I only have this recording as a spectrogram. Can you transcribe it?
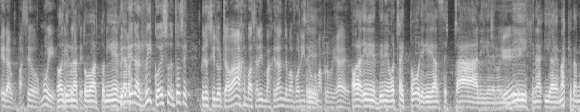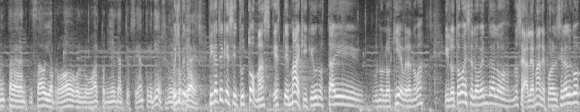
Era paseo muy. No, tiene un alto, alto nivel. Pero era rico eso, entonces, pero si lo trabajan va a salir más grande, más bonito, con más propiedades. Ahora tiene, tiene otra historia que es ancestral y que de los indígenas, y además que también está garantizado y aprobado con los altos niveles de antioxidantes que tiene. Oye, pero fíjate que si tú tomas este maqui que uno está ahí, uno lo quiebra nomás, y lo toma y se lo vende a los, no sé, alemanes, por decir algo,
